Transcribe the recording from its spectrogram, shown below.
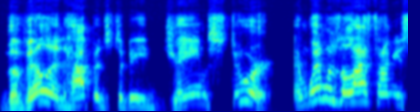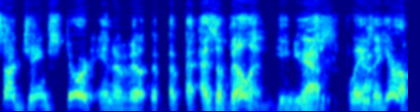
The villain happens to be James Stewart. And when was the last time you saw James Stewart in a uh, uh, as a villain? He usually Yes, plays yeah. a hero.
